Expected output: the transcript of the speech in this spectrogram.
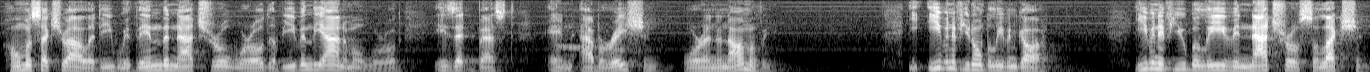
Homosexuality within the natural world of even the animal world is at best an aberration or an anomaly. E- even if you don't believe in God, even if you believe in natural selection,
